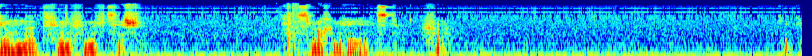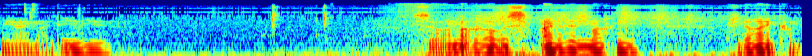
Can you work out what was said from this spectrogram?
vierhundertvierundfünfzig. Das machen wir jetzt. Gib mir einmal den hier. So, einmal raus, ein Rennen machen, wieder reinkommen.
